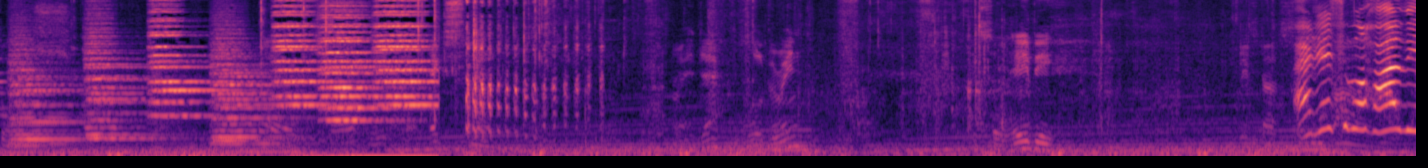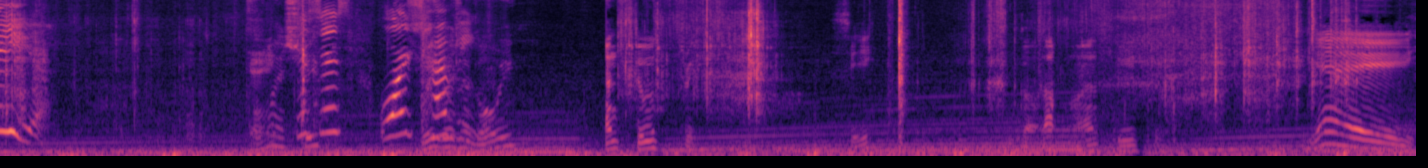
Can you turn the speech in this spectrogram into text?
Tools. Excellent. Right there. Wolverine. It's so heavy. Lift that And it's seat. so heavy. Okay. This is what's Where you guys are heavy. going? One, two, three. See? Go up. One, two, three. Yay!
